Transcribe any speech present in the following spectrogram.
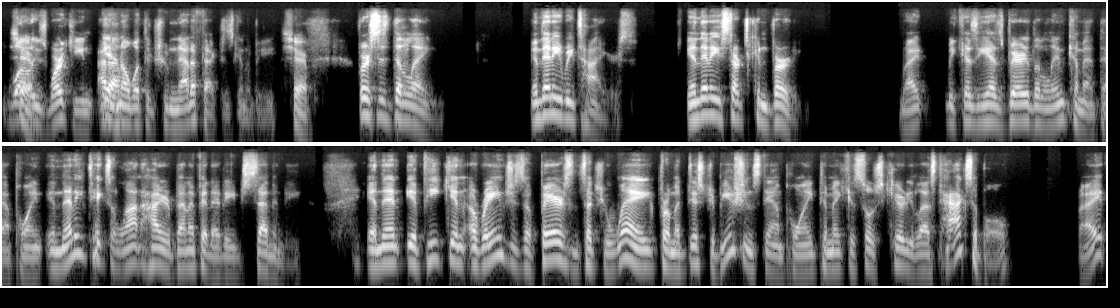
while Sure. he's working. I Yeah. don't know what the true net effect is going to be sure versus delaying. And then he retires. And then he starts converting, right? Because he has very little income at that point. And then he takes a lot higher benefit at age 70. And then if he can arrange his affairs in such a way from a distribution standpoint to make his social security less taxable, right?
